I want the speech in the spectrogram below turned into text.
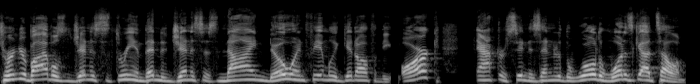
Turn your Bibles to Genesis 3 and then to Genesis 9. Noah and family get off of the ark after sin has entered the world. And what does God tell them?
